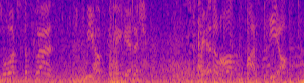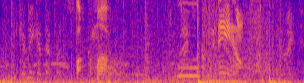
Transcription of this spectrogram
So what's the plan? We have to take the initiative. We hit them hard and fast here, we can make a difference. Fuck them up. Let's Damn. Right.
